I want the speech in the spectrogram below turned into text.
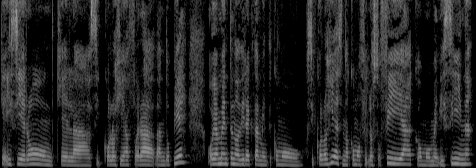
que hicieron que la psicología fuera dando pie obviamente no directamente como psicología, sino como filosofía, como medicina,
